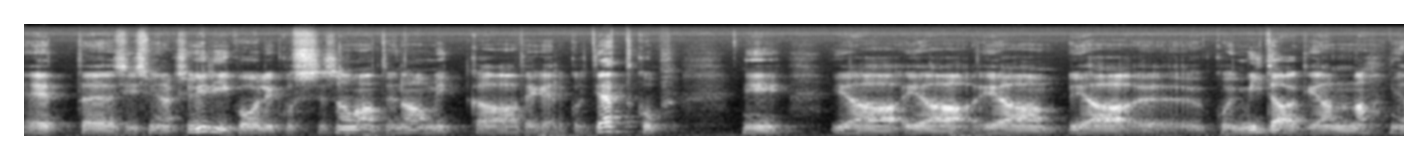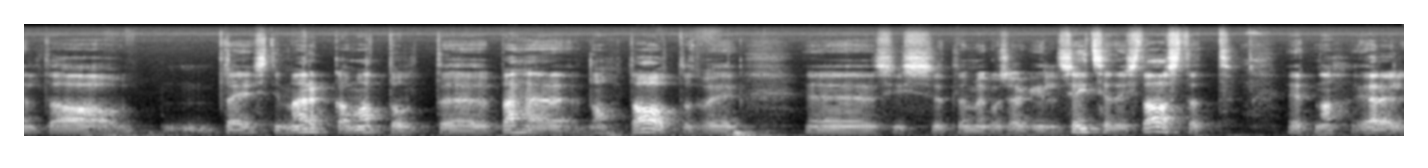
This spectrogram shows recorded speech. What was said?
et äh, siis minnakse ülikooli, kus seesama dünaamika tegelikult jätkub. nii ja, ja, ja, ja äh, kui midagi on noh, nii-öelda täiesti märkamatult äh, pähe noh taotud või siis ütleme kusagil seitseteist aastat et noh, järel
